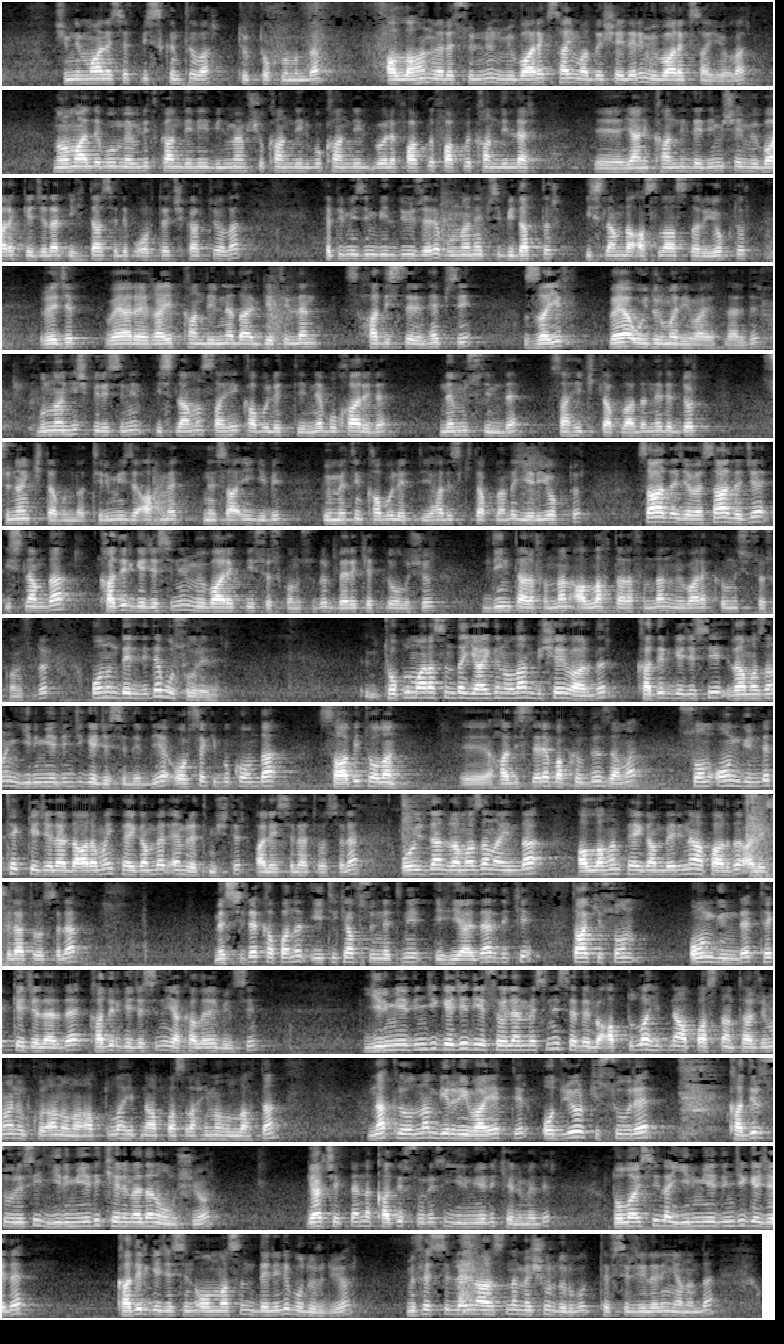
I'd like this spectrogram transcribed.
Şimdi maalesef bir sıkıntı var Türk toplumunda. Allah'ın ve Resulünün mübarek saymadığı şeyleri mübarek sayıyorlar. Normalde bu mevlid kandili, bilmem şu kandil, bu kandil, böyle farklı farklı kandiller. E, yani kandil dediğimiz şey mübarek geceler ihdas edip ortaya çıkartıyorlar. Hepimizin bildiği üzere bunların hepsi bidattır. İslam'da aslı asları yoktur. Recep veya Regaib kandiline dair getirilen hadislerin hepsi zayıf veya uydurma rivayetlerdir. Bunların hiçbirisinin İslam'ın sahih kabul ettiği ne Bukhari'de ne Müslim'de sahih kitaplarda ne de dört Sünen kitabında Tirmizi, Ahmet, Nesai gibi ümmetin kabul ettiği hadis kitaplarında yeri yoktur. Sadece ve sadece İslam'da Kadir gecesinin mübarekliği söz konusudur. Bereketli oluşu, din tarafından, Allah tarafından mübarek kılınışı söz konusudur. Onun delili de bu suredir. Toplum arasında yaygın olan bir şey vardır. Kadir gecesi Ramazan'ın 27. gecesidir diye. Oysa ki bu konuda sabit olan e, hadislere bakıldığı zaman son 10 günde tek gecelerde aramayı peygamber emretmiştir aleyhissalatü vesselam. O yüzden Ramazan ayında Allah'ın peygamberi ne yapardı aleyhissalatü vesselam? Mescide kapanır, itikaf sünnetini ihya ederdi ki ta ki son 10 günde tek gecelerde Kadir gecesini yakalayabilsin. 27. gece diye söylenmesinin sebebi Abdullah İbni Abbas'tan, tercümanül Kur'an olan Abdullah İbni Abbas rahimahullah'tan nakli olunan bir rivayettir. O diyor ki sure, Kadir suresi 27 kelimeden oluşuyor. Gerçekten de Kadir suresi 27 kelimedir. Dolayısıyla 27. gecede Kadir gecesinin olmasının delili budur diyor. Müfessirlerin arasında meşhurdur bu, tefsircilerin yanında.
